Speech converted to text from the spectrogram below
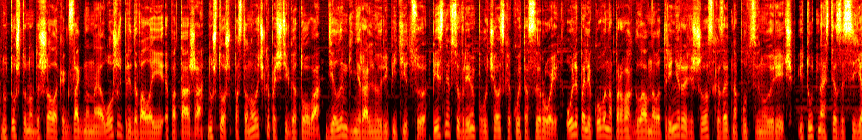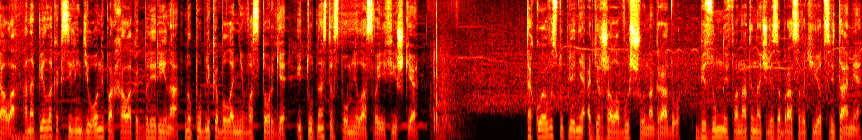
Но то, что она дышала как загнанная лошадь, придавало ей эпатажа. Ну что ж, постановочка почти готова. Делаем генеральную репетицию. Песня все время получалась какой-то сырой. Оля Полякова на правах главного тренера решила сказать напутственную речь. И тут Настя засияла. Она пела как Силин Дион и порхала как балерина. Но публика была не в восторге. И тут Настя вспомнила о своей фишке. Такое выступление одержало высшую награду. Безумные фанаты начали забрасывать ее цветами.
